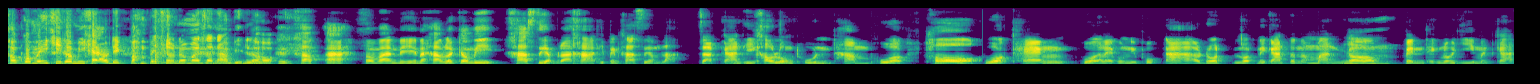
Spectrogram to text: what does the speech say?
เขาก็ไม่คิดว่ามีใครเอาเด็กปั๊มไปเติมน้ำมันสนามบินหรอกครับ อะประมาณนี้นะครับ แล้วก็มีค่าเสื่อมราคาที่เป็นค่าเสื่อมหลักจากการที่เขาลงทุนทำพวกท่อพวกแท้งพวกอะไรพวกนี้พวกอ่ารถรถในการเติมน้ำมันก็อืมเป็นเทคโนโลยีเหมือนกัน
